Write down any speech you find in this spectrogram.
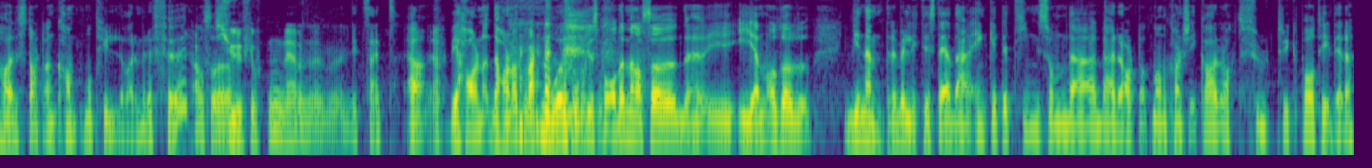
har starta en kamp mot hyllevarmere før. Ja, altså, 2014, det er litt seint. Ja, ja. det har nok vært noe fokus på det, men altså igjen da, Vi nevnte det vel litt i sted. Det er enkelte ting som det er, det er, rart at man kanskje ikke har lagt fullt trykk på tidligere.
